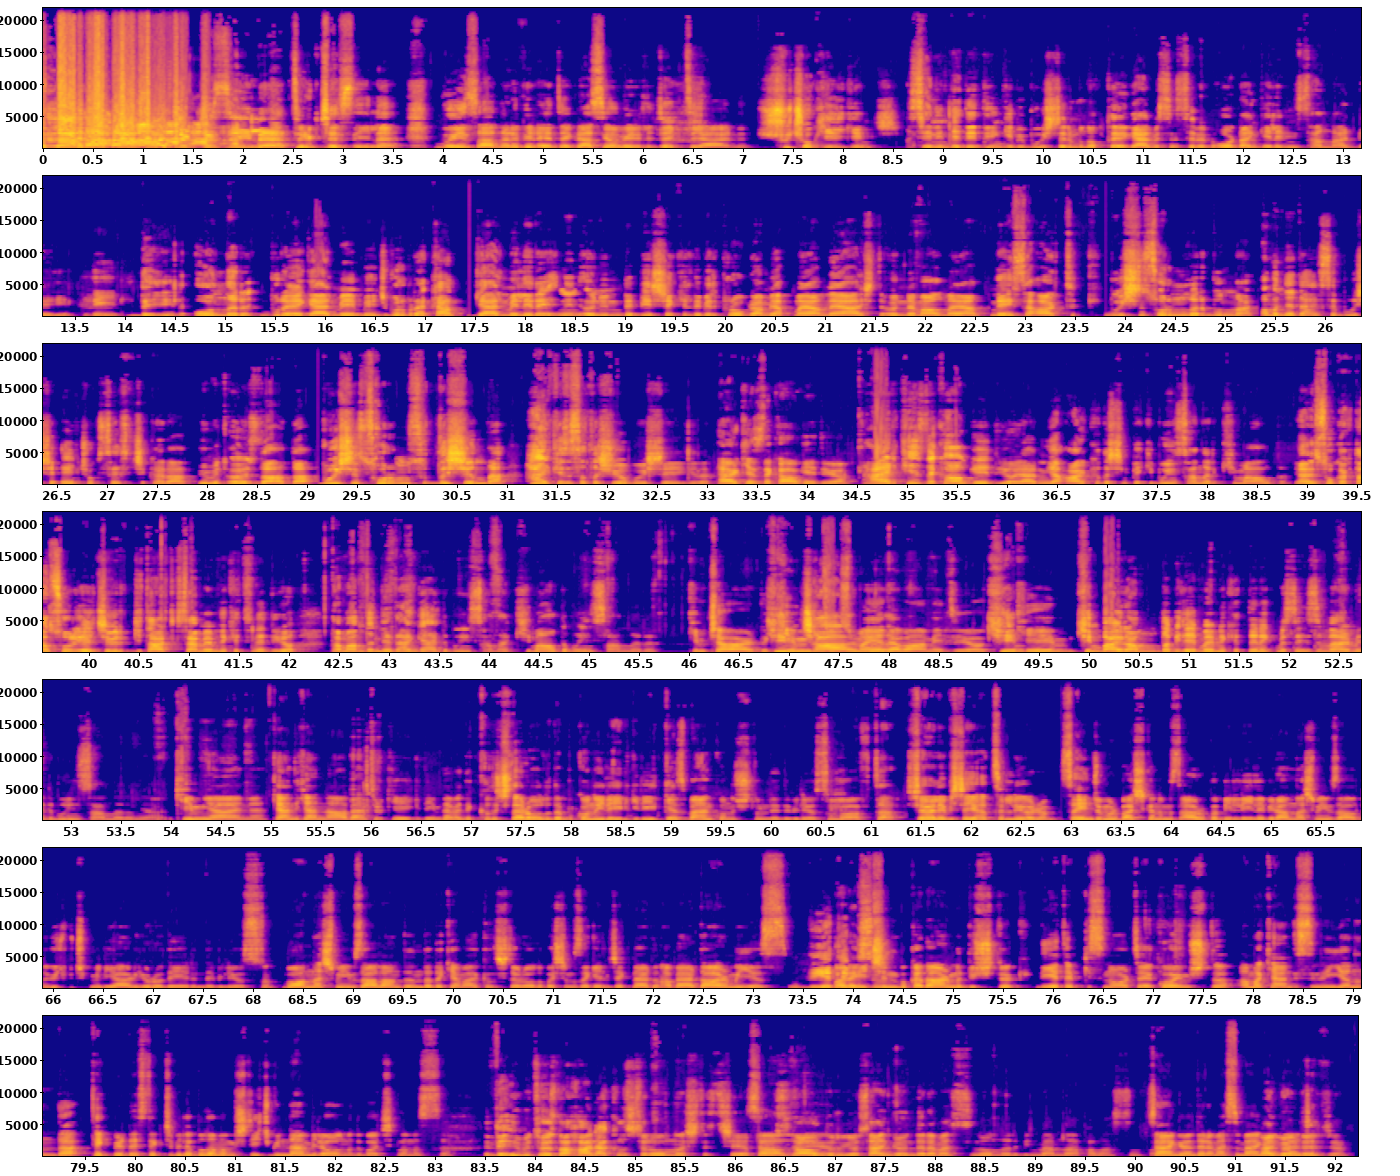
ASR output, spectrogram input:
Türkçesiyle. Türkçesiyle bu insanlara bir entegrasyon verilecekti yani. Şu çok ilginç. Senin de dediğin gibi bu işlerin bu noktaya gelmesinin sebebi oradan gelen insanlar değil. Değil. Değil. Onları buraya gelmeye mecbur bırakan, gelmelerinin önünde bir şekilde bir program yapmayan veya işte önlem almayan neyse artık bu işin sorumluları bunlar. Ama nedense bu işe en çok ses çıkaran Ümit Özdağ da bu işin sorumlusu dışında herkesi sataşıyor bu işle ilgili. Herkes de kavga ediyor. Herkes de kavga ediyor yani. Ya arkadaşım peki bu insanları kime aldı? Yani sokaktan Suriyeli çevirip git artık sen memleketine diyor. Tamam da neden geldi bu insanlar? Kim aldı bu insanları? Kim çağırdı? Kim Kim, çağırdı? tutmaya devam ediyor? Kim? Kim? Kim bayramda bile memleketlerine gitmesine izin vermedi bu insanların yani? Kim yani? Kendi kendine Aa, ben Türkiye'ye gideyim demedi. Kılıçdaroğlu da bu konuyla ilgili ilk kez ben konuştum dedi biliyorsun bu hafta. Şöyle bir şeyi hatırlıyorum. Sayın Cumhurbaşkanımız Avrupa Birliği ile bir anlaşma imzaladı. 3,5 milyar euro değerinde biliyorsun. Bu anlaşma imzalandığında da Kemal Kılıçdaroğlu başımıza geleceklerden haberdar mıyız? Diye Para tepsini- için bu kadar mı düştük diye tepkisini ortaya koymuştu. Ama kendisinin yanında tek bir destekçi bile bulamamıştı. Hiç gündem bile olmadı bu açıklaması. Ve Ümit Özdağ hala Kılıçdaroğlu'na işte şey yapıyor, Saldırıyor. saldırıyor. Sen gönderemezsin onları bilmem ne yapamazsın falan. Sen gönderemezsin ben, ben göndereceğim. göndereceğim.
